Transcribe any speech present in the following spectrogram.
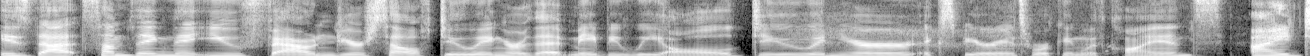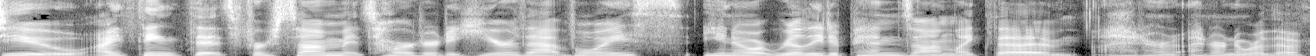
is that something that you found yourself doing or that maybe we all do in your experience working with clients? I do. I think that for some it's harder to hear that voice. You know, it really depends on like the I don't I don't know where the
